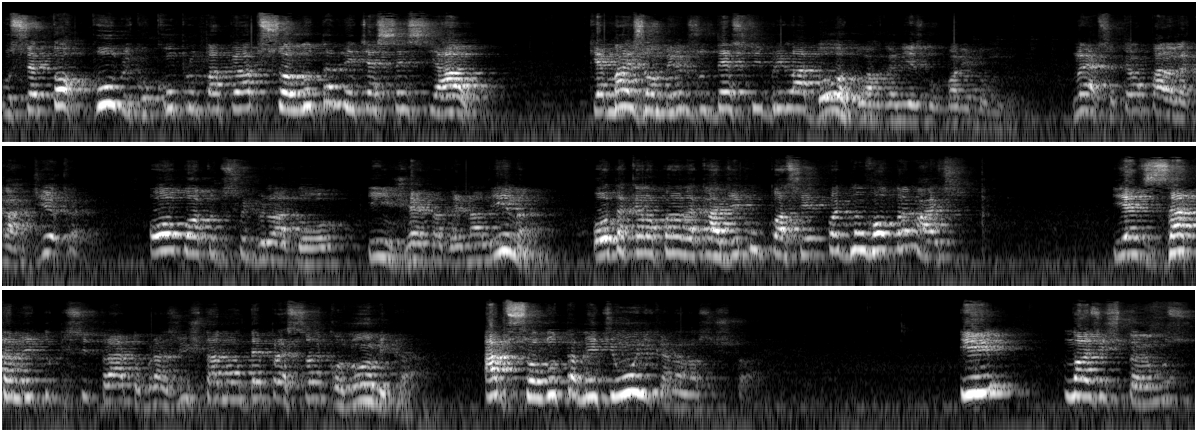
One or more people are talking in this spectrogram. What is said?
o setor público cumpre um papel absolutamente essencial, que é mais ou menos o desfibrilador do organismo moribundo. Não é? Você tem uma parada cardíaca, ou bota o desfibrilador e injeta adrenalina, ou daquela parada cardíaca o paciente pode não voltar mais. E é exatamente do que se trata. O Brasil está numa depressão econômica absolutamente única na nossa história. E nós estamos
